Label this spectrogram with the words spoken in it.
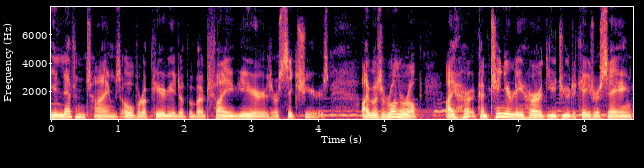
11 times over a period of about five years or six years. I was a runner up. I heard, continually heard the adjudicator saying,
